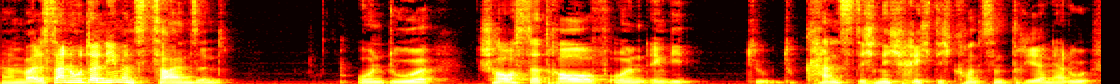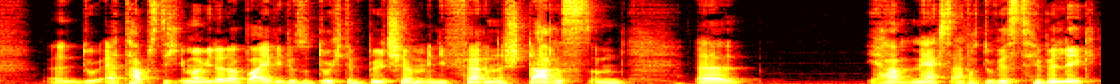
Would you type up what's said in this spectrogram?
ähm, weil es deine Unternehmenszahlen sind. Und du schaust da drauf und irgendwie, du, du kannst dich nicht richtig konzentrieren, ja, du, äh, du ertappst dich immer wieder dabei, wie du so durch den Bildschirm in die Ferne starrst und äh, ja, merkst einfach, du wirst hibbelig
